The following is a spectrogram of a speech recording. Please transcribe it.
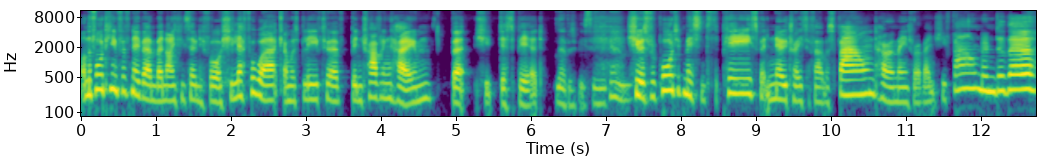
on the 14th of November 1974, she left for work and was believed to have been travelling home, but she disappeared. Never to be seen again. She was reported missing to the police, but no trace of her was found. Her remains were eventually found under the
